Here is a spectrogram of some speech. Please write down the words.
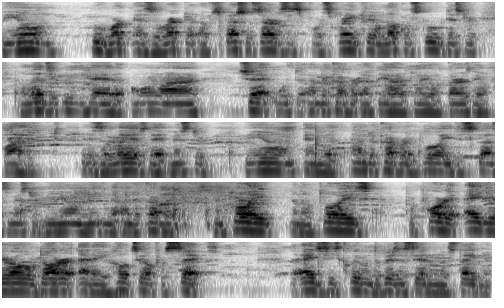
Beyum, who worked as director of special services for Springfield Local School District, allegedly had an online chat with the undercover FBI employee on Thursday and Friday. It is alleged that Mr. Beyum and the undercover employee discussed Mr. Beyum meeting the undercover employee and the employee's purported eight-year-old daughter at a hotel for sex. The agency's Cleveland division said in a statement.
